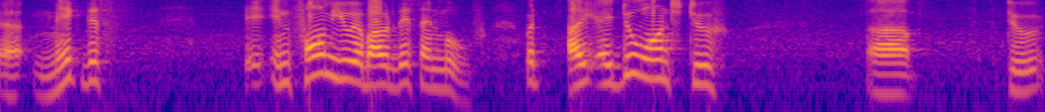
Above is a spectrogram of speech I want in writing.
uh, make this inform you about this and move, but I, I do want to uh, to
